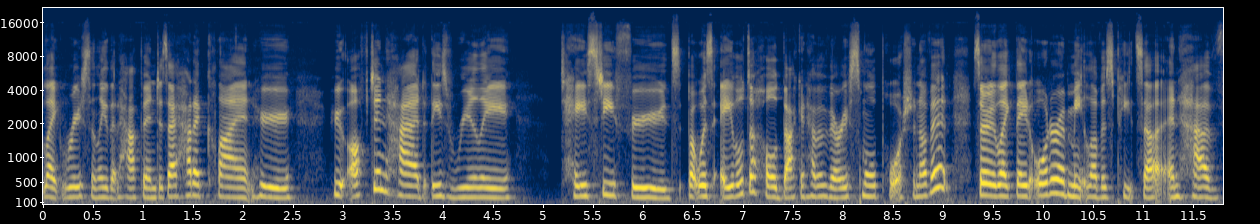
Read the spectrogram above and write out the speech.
like recently that happened is I had a client who who often had these really tasty foods but was able to hold back and have a very small portion of it. So like they'd order a meat lovers pizza and have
